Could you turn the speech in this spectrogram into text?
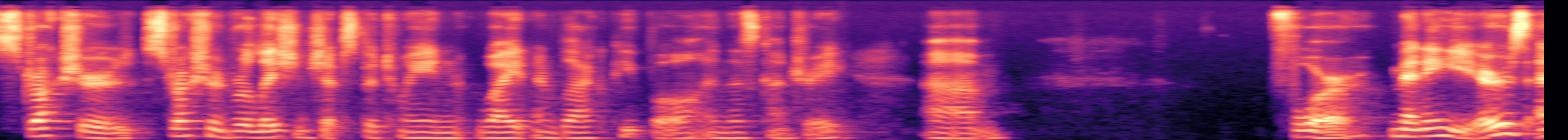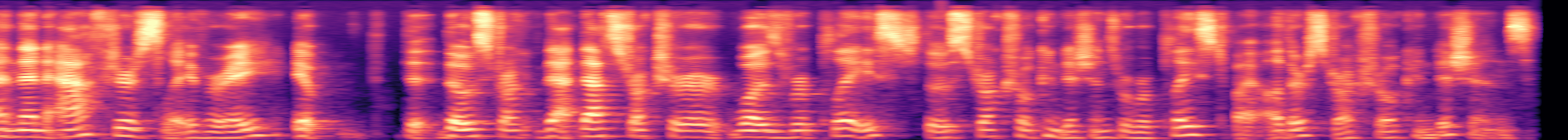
structured, structured relationships between white and Black people in this country. Um, for many years. And then after slavery it th- those stru- that that structure was replaced those structural conditions were replaced by other structural conditions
